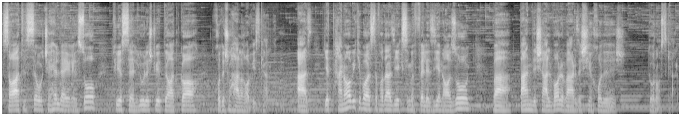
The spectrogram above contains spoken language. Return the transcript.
ساعت سه و چهل دقیقه صبح توی سلولش توی دادگاه خودشو حلقاویز کرده بود. از یه تنابی که با استفاده از یک سیم فلزی نازک و بند شلوار ورزشی خودش درست کرد.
